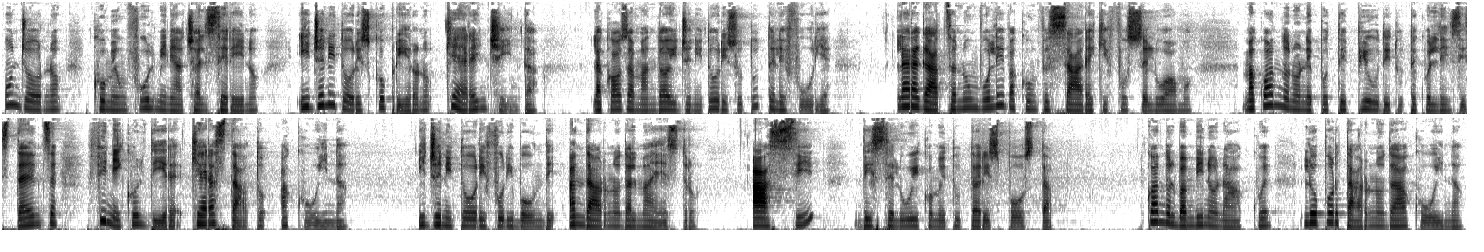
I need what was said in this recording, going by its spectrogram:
Un giorno, come un fulmine a ciel sereno, i genitori scoprirono che era incinta. La cosa mandò i genitori su tutte le furie. La ragazza non voleva confessare chi fosse l'uomo, ma quando non ne poté più di tutte quelle insistenze, finì col dire che era stato a Queen. I genitori furibondi andarono dal maestro. Ah sì? disse lui come tutta risposta. Quando il bambino nacque, lo portarono da Acuin.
